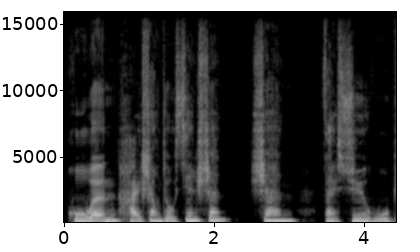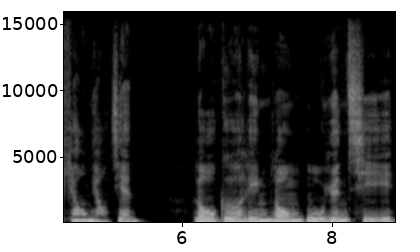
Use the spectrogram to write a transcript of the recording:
忽闻海上有仙山，山在虚无缥缈间。楼阁玲珑五云起，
